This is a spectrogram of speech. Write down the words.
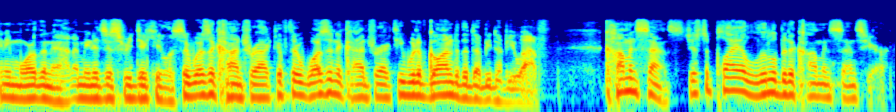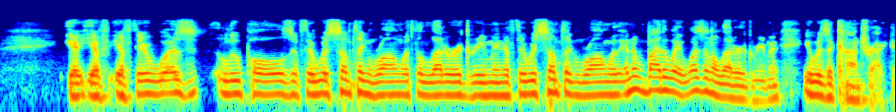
any more than that. I mean, it's just ridiculous. There was a contract. If there wasn't a contract, he would have gone to the WWF. Common sense. Just apply a little bit of common sense here if if there was loopholes, if there was something wrong with the letter agreement, if there was something wrong with it. and by the way, it wasn't a letter agreement, it was a contract.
